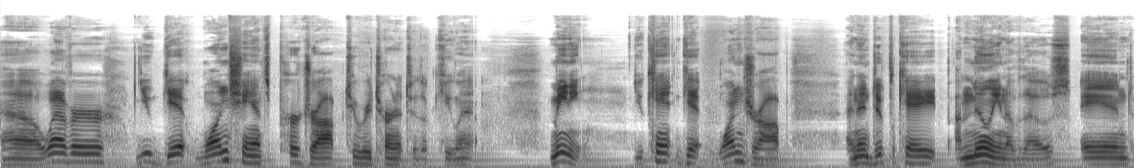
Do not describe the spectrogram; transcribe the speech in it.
However, you get one chance per drop to return it to the QM. Meaning, you can't get one drop and then duplicate a million of those and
